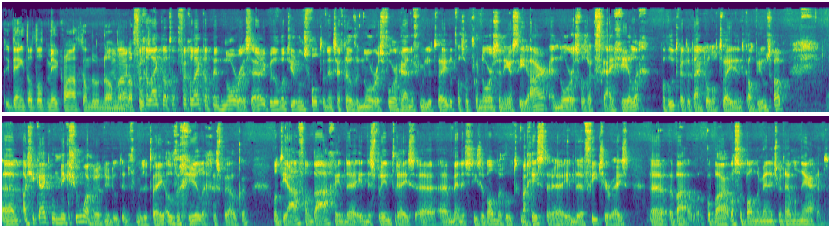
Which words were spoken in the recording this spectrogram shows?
Ik denk dat dat meer kwaad kan doen dan, ja, dan vergelijk, dat, vergelijk dat met Norris. Hè? Ik bedoel wat Jeroen Schotten net zegt over Norris. Vorig jaar in de Formule 2, dat was ook voor Norris zijn eerste jaar. En Norris was ook vrij grillig. Maar goed, werd uiteindelijk toch nog tweede in het kampioenschap. Um, als je kijkt hoe Mick Schumacher het nu doet in de Formule 2, over grillig gesproken. Want ja, vandaag in de, in de sprintrace uh, uh, managt hij zijn banden goed. Maar gisteren in de feature race uh, waar, waar was zijn bandenmanagement helemaal nergens.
